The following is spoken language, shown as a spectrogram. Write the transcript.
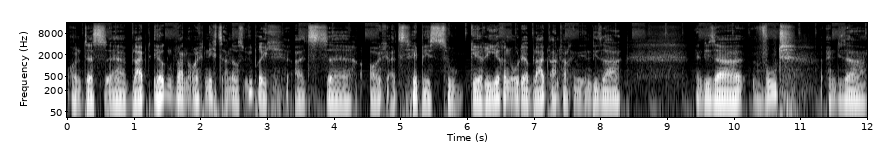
Und es äh, bleibt irgendwann euch nichts anderes übrig, als äh, euch als Hippies zu gerieren oder ihr bleibt einfach in, in dieser in dieser Wut, in dieser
